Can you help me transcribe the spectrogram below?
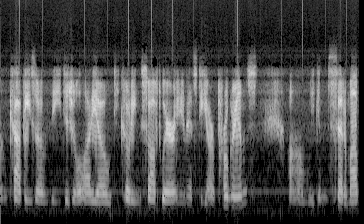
um, copies of the digital audio decoding software and SDR programs. Um, we can set them up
